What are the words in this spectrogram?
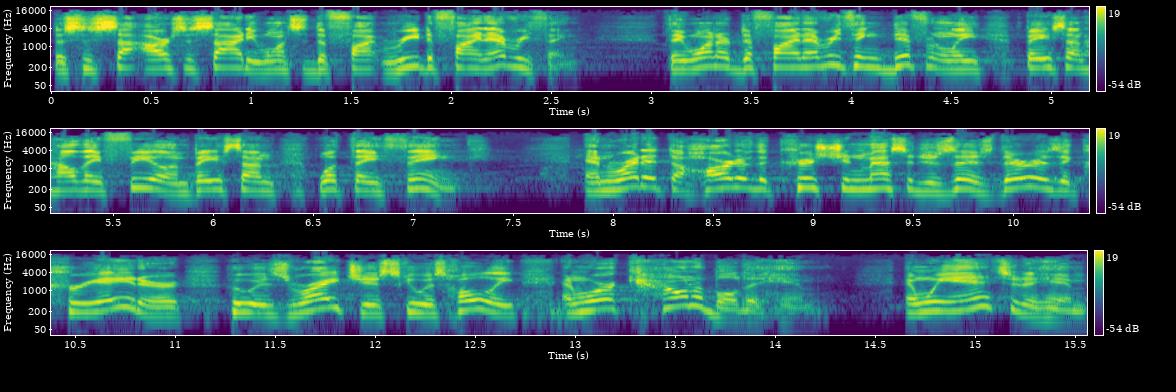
The, our society wants to define, redefine everything. They want to define everything differently based on how they feel and based on what they think. And right at the heart of the Christian message is this there is a creator who is righteous, who is holy, and we're accountable to him. And we answer to him.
